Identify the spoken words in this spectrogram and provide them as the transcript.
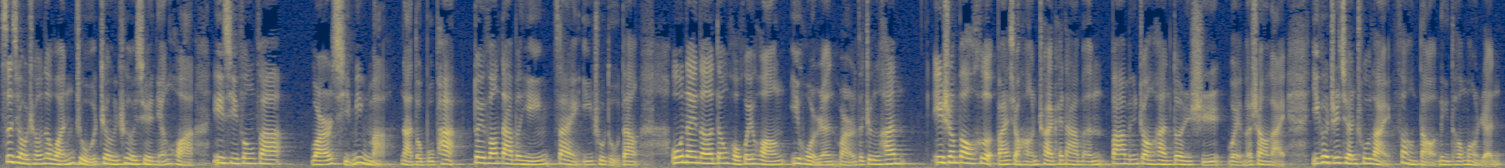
四九城的玩主正热血年华，意气风发。玩起命马，那都不怕。对方大本营在一处赌档，屋内呢灯火辉煌，一伙人玩得正酣。一声暴喝，把小航踹开大门，八名壮汉顿时围了上来。一个直拳出来，放倒领头猛人，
